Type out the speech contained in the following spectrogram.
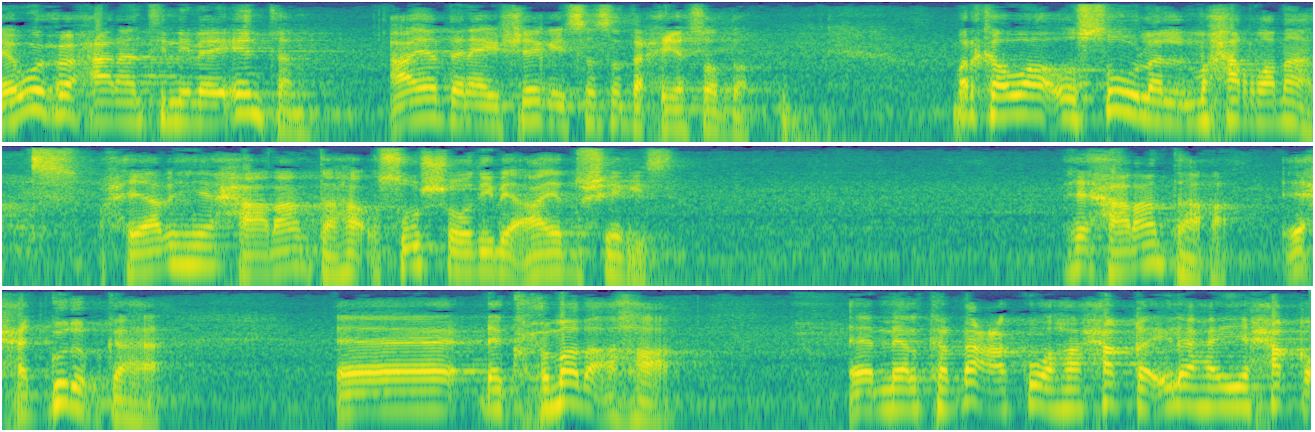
ee wuxuu xaaraantinimeeyey intan aayaddani ay sheegayso saddex iyo soddon. Marka waa usuul almuxaramaat waxyaabihii xaaraanta ahaa usuushoodii bay aayaddu sheegaysa wixii xaaraanta ahaa ee xadgudubka ahaa ee dhegxumada ahaa ee meelka dhaca ku ahaa xaqa ilaahay iyo xaqa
